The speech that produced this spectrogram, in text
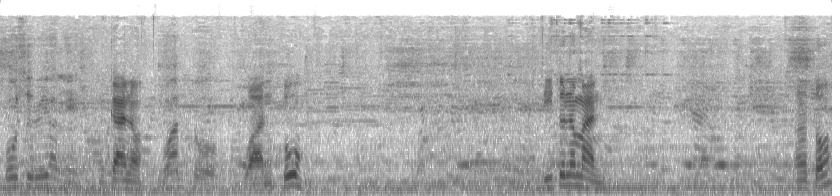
Fossil yan eh. Magkano? 1 2. 1, 2. Dito naman. Ano to?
